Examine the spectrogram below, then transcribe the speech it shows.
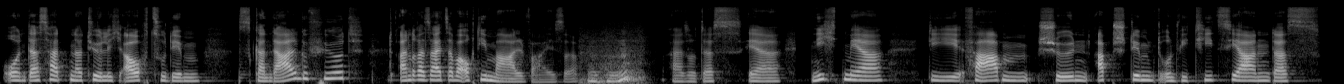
Und das hat natürlich auch zu dem Skandal geführt. Andererseits aber auch die Malweise. Mhm. Also, dass er nicht mehr die Farben schön abstimmt und wie Tizian das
